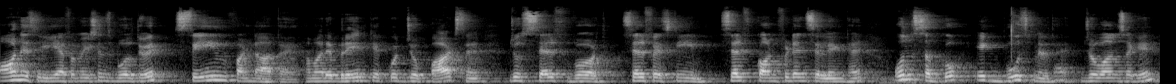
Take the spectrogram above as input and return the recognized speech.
ऑनेस्टली एफर्मेशन बोलते हुए सेम फंड आता है। हमारे ब्रेन के कुछ जो पार्ट्स हैं, जो self worth self esteem self confidence से लिंक्ड हैं, उन सबको एक बूस्ट मिलता है। जो वंस अगेन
